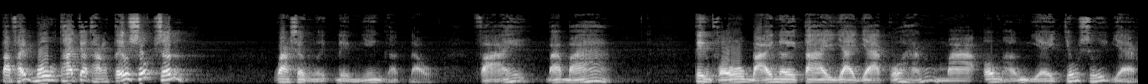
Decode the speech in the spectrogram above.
Ta phải buông tha cho thằng tiểu xuất sinh. quan Sơn Nguyệt điềm nhiên gật đầu. Phải bá bá. Tiên phụ bại nơi tài già già của hắn mà ôm hận về chốn suối vàng.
